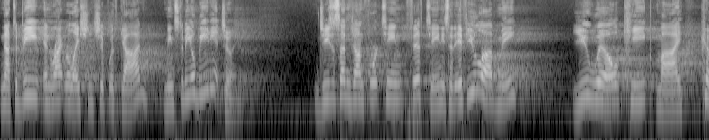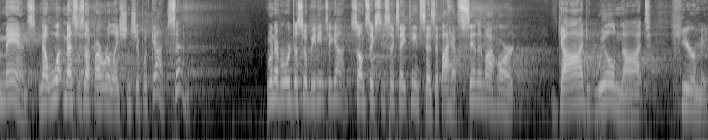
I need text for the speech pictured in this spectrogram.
Now, to be in right relationship with God means to be obedient to him. Jesus said in John 14, 15, He said, If you love me, you will keep my commands. Now, what messes up our relationship with God? Sin. Whenever we're disobedient to God. Psalm 66, 18 says, If I have sin in my heart, God will not hear me.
